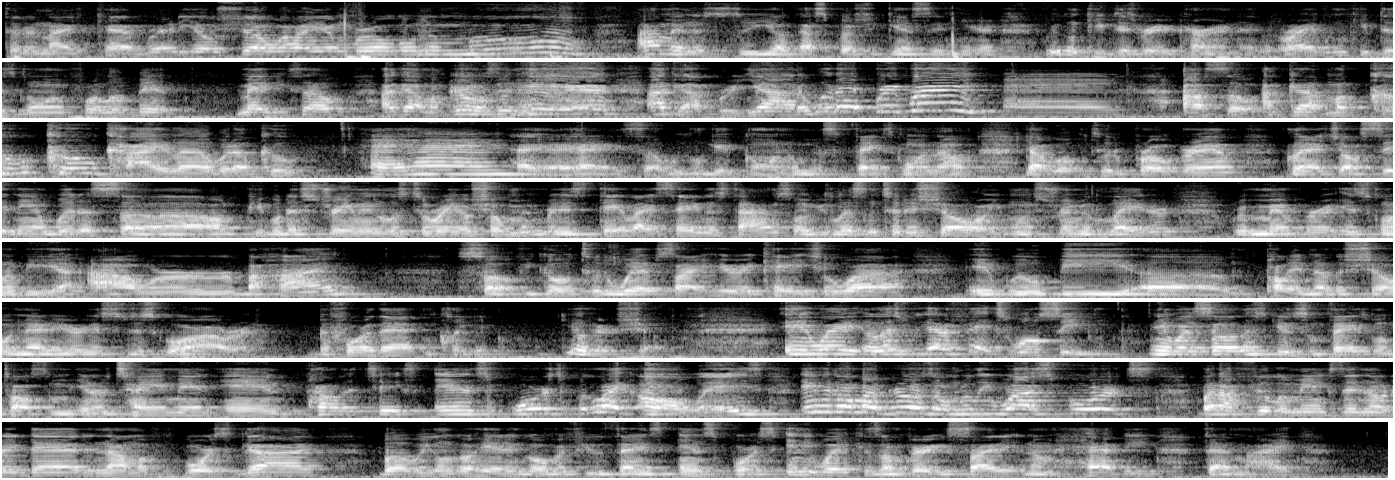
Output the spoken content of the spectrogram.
To the Nightcap Radio Show, I am Merle on the Move. I'm in the studio. I got special guests in here. We're gonna keep this recurring, right? We're gonna keep this going for a little bit, maybe so. I got my girls in here. I got Brianna. What up, Bree Bree? Hey. Also, I got my cuckoo Kyla. What up, Coop? Hey, hey. Hey, hey, hey. So we're going to get going. We got some things going on. Y'all welcome to the program. Glad y'all sitting in with us. Uh, all the people that streaming, listen to the radio show. Remember, it's daylight savings time. So if you listen to the show or you want to stream it later, remember it's going to be an hour behind. So if you go to the website here at KHOI, it will be uh, probably another show in that area. So just go an hour before that and click it. You'll hear the show. Anyway, unless we got a fix, we'll see. Anyway, so let's get some things. We'll talk some entertainment and politics and sports. But like always, even though my girls don't really watch sports, but I feel them in because they know their dad and I'm a sports guy. But we're going to go ahead and go over a few things in sports anyway because I'm very excited and I'm happy that my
